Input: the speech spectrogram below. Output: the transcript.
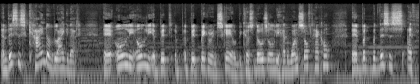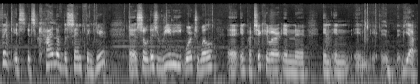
and this is kind of like that. Uh, only only a bit a, a, bit bigger in scale because those only had one soft hackle uh, but but this is I think it's it's kind of the same thing here. Uh, so this really works well uh, in particular in uh, in in in yeah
